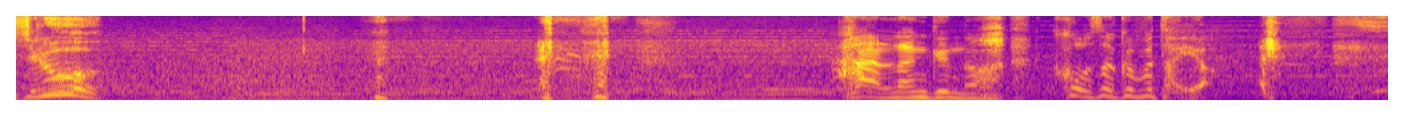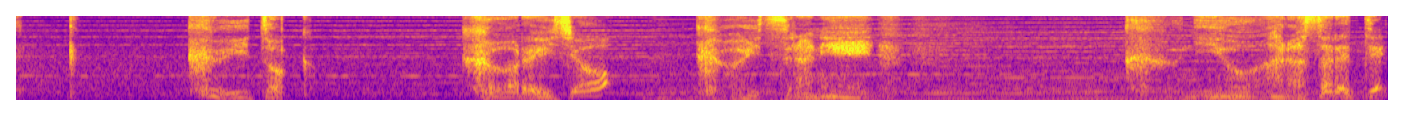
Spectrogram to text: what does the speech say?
しっかりしろ。反乱軍の高速部隊を。食いとこれ以上こいつらに国を荒らされて。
